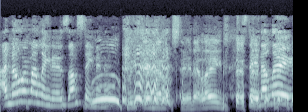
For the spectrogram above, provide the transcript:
I know where my lane is. I'm staying Woo, in it. please stay in that, stay in that lane. stay in that lane.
